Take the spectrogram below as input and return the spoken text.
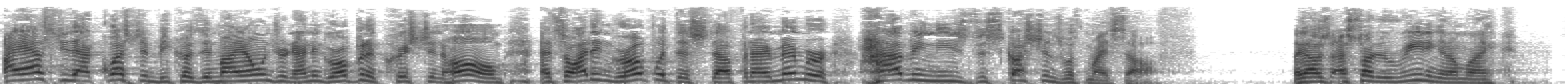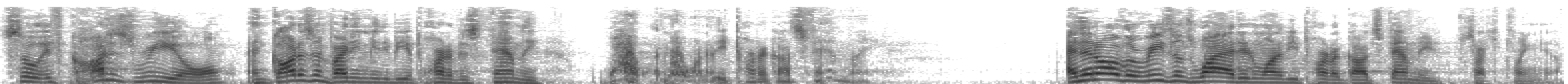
I asked you that question because in my own journey, I didn't grow up in a Christian home. And so I didn't grow up with this stuff. And I remember having these discussions with myself. Like I, was, I started reading and I'm like, so if God is real and God is inviting me to be a part of his family, why wouldn't I want to be part of God's family? And then all the reasons why I didn't want to be part of God's family starts playing out.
